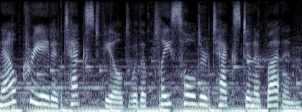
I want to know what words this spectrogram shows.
Now create a text field with a placeholder text and a button.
